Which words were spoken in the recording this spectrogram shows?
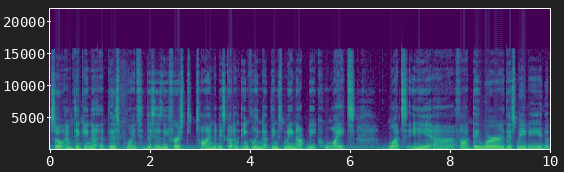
So I'm thinking that at this point, this is the first time that he's got an inkling that things may not be quite what he uh, thought they were. This may be the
